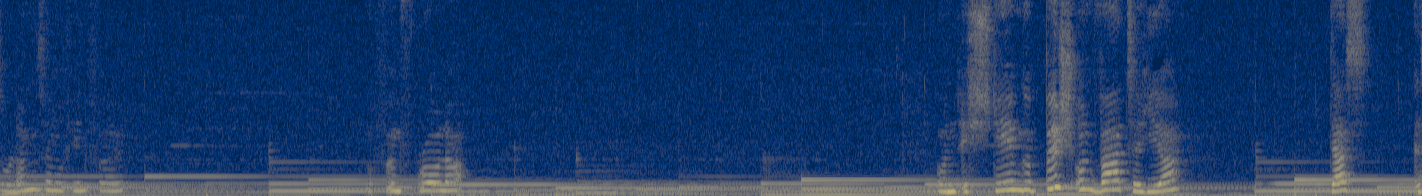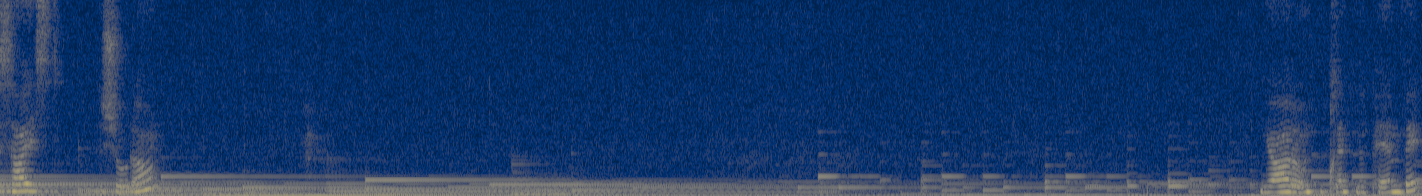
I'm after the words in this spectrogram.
So langsam auf jeden Fall. Noch fünf Brawler. Und ich stehe im Gebüsch und warte hier. Dass es heißt Showdown. Ja, da unten brennt eine Pam weg.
